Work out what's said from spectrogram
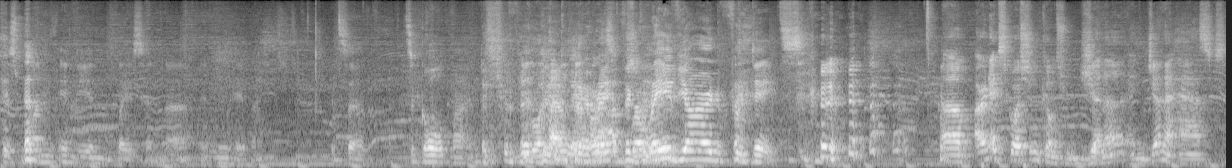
this one Indian place in uh, in New Haven, it's a it's a gold mine. People have The, gra- the graveyard for dates. Um, our next question comes from Jenna, and Jenna asks,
